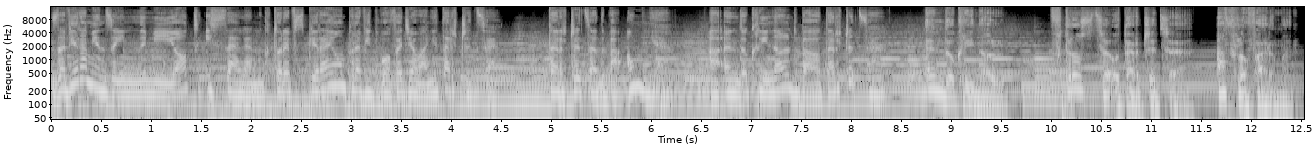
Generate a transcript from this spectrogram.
zawiera m.in. jod i selen, które wspierają prawidłowe działanie tarczycy. Tarczyca dba o mnie, a endokrinol dba o tarczycę. Endokrinol. W trosce o tarczycę. Aflofarm.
